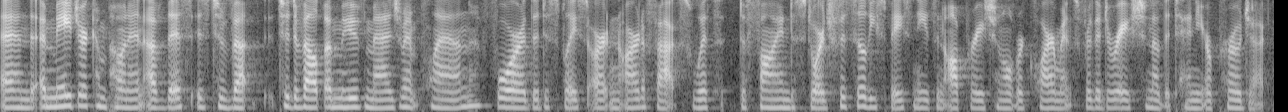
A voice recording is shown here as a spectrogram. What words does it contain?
And a major component of this is to, to develop a move management plan for the displaced art and artifacts with defined storage facility space needs and operational requirements for the duration of the 10-year project.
